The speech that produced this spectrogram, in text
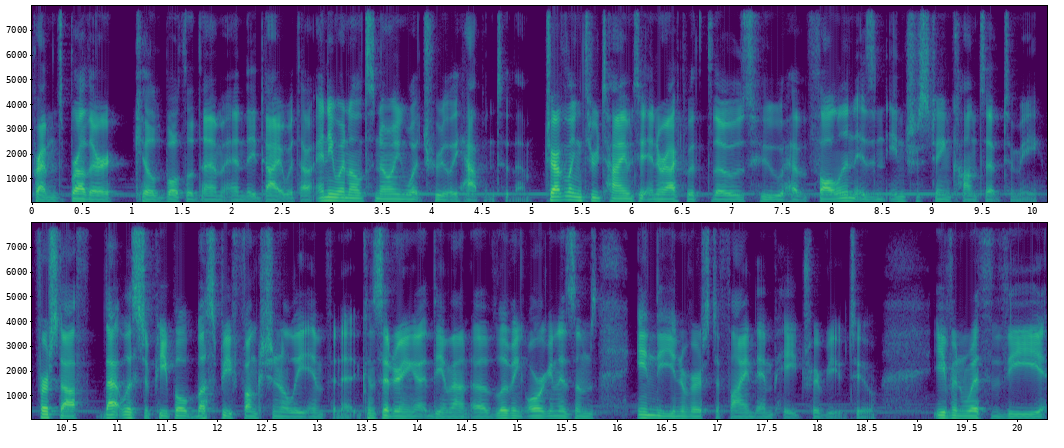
Prem's brother, killed both of them and they die without anyone else knowing what truly happened to them. Traveling through time to interact with those who have fallen is an interesting concept to me. First off, that list of people must be functionally infinite, considering the amount of living organisms in the universe to find and pay tribute to. Even with the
